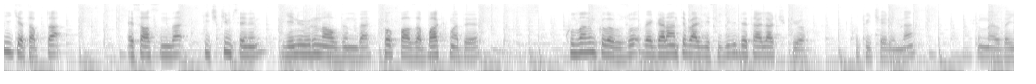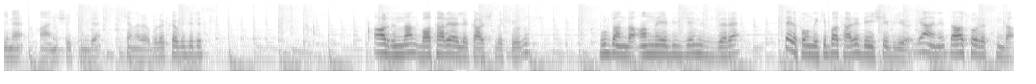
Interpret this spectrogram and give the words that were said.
İlk etapta esasında hiç kimsenin yeni ürün aldığında çok fazla bakmadığı kullanım kılavuzu ve garanti belgesi gibi detaylar çıkıyor kutu içeriğinden. Şunları da yine aynı şekilde kenara bırakabiliriz. Ardından batarya ile karşılaşıyoruz. Buradan da anlayabileceğiniz üzere telefondaki batarya değişebiliyor. Yani daha sonrasında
